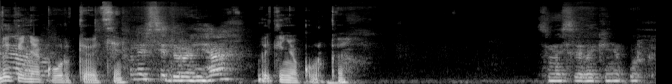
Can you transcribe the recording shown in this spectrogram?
викинь окурки оці. Вони ж всі дорогі, га? Викинь окурки. В смислі викинь окурки.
